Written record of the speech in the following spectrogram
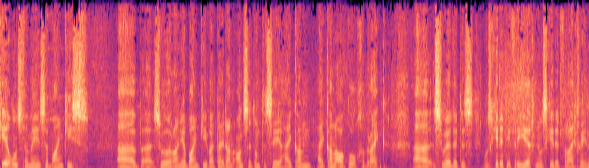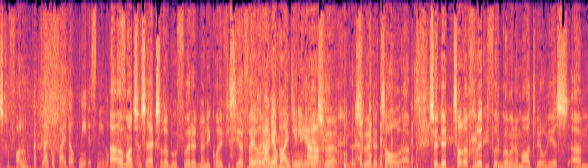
gee ons vir mense bandjies uh so oranje bandjie wat hy dan aansit om te sê hy kan hy kan alkohol gebruik. Uh so dit is ons gee dit nie vir die jeug nie, ons gee dit vir daai grensgevalle. Hmm, wat lyk of hy dalk nie is nie 'n ou man soos ek sal bo voor dit nou nie kwalifiseer vir 'n oranje bandjie nie. Jy weet so so dit sal uh so dit sal 'n groot voorkomende maatreel wees. Um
